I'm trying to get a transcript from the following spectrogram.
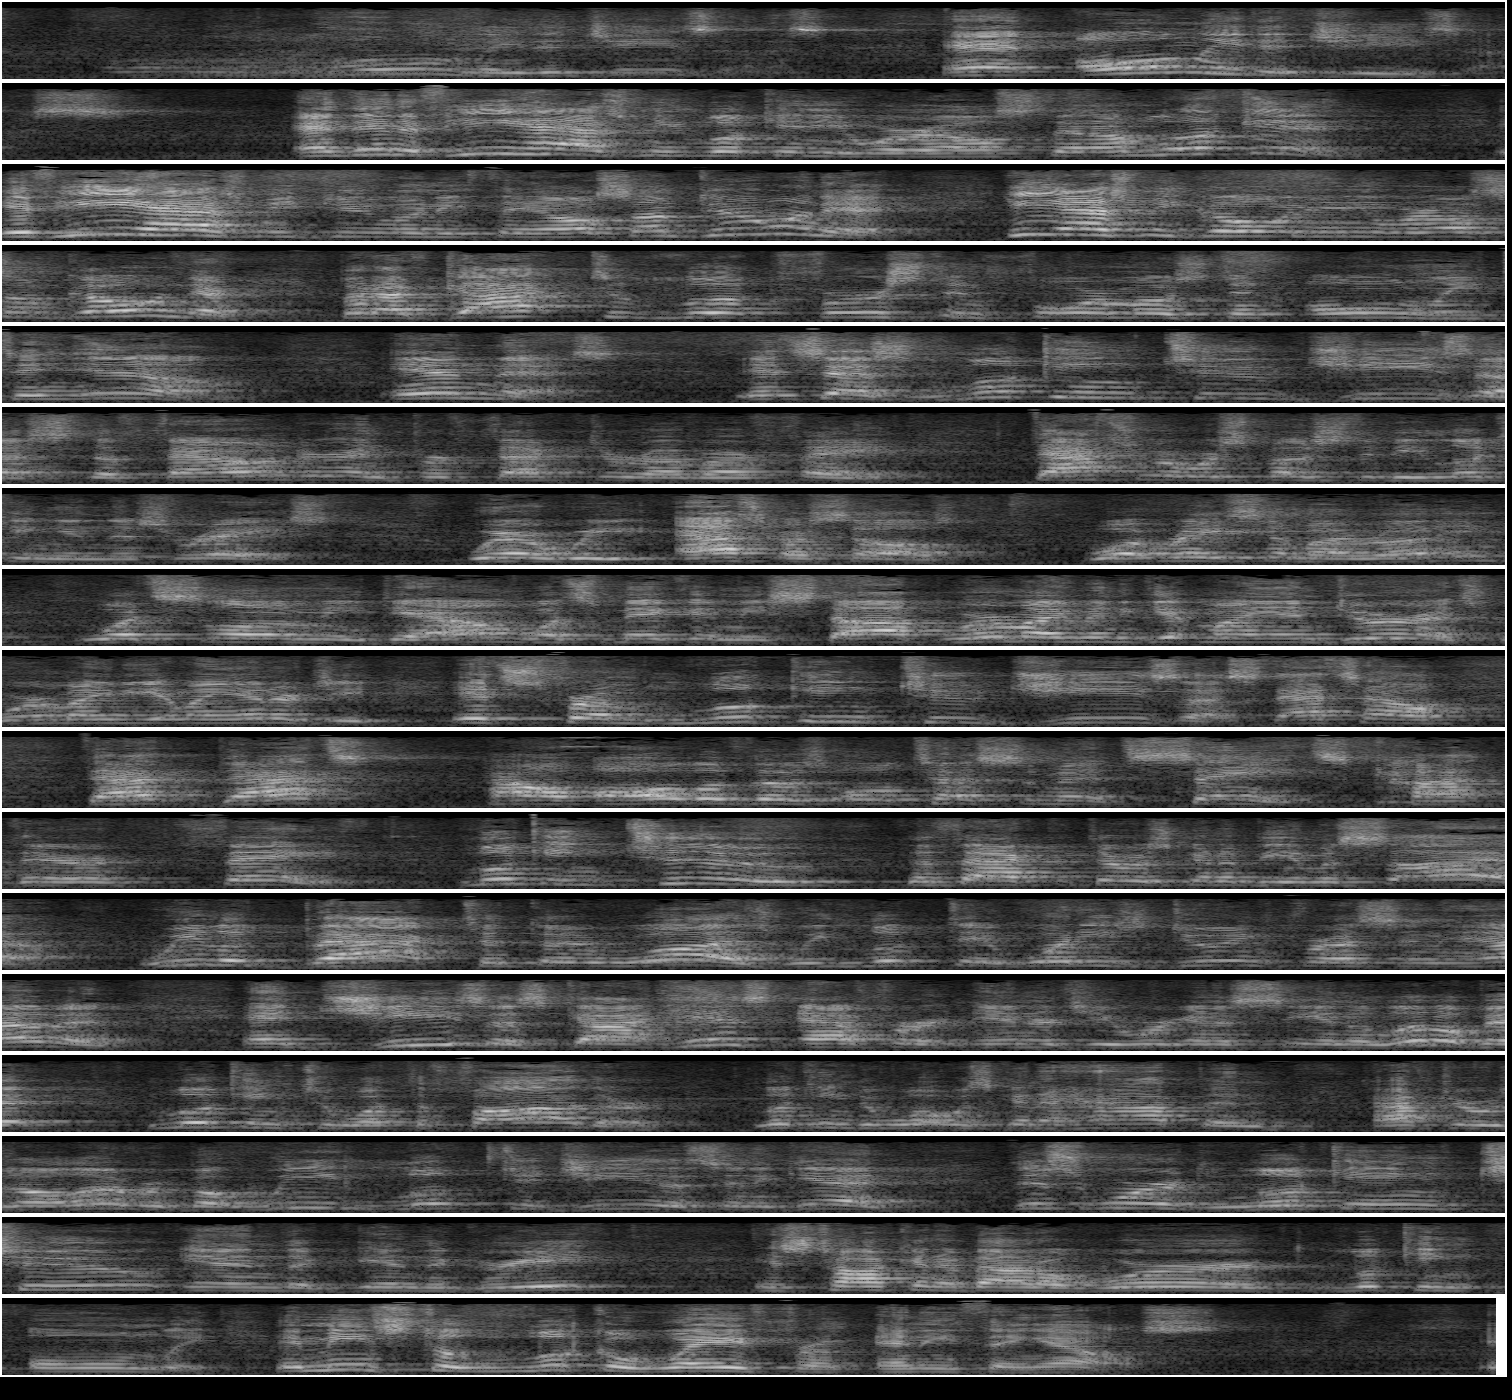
Only, only to Jesus. And only to Jesus. And then if he has me look anywhere else, then I'm looking. If he has me do anything else, I'm doing it. He has me going anywhere else, I'm going there. But I've got to look first and foremost and only to him in this. It says, looking to Jesus, the founder and perfecter of our faith. That's where we're supposed to be looking in this race, where we ask ourselves, what race am I running? What's slowing me down? What's making me stop? Where am I going to get my endurance? Where am I going to get my energy? It's from looking to Jesus. That's how that that's how all of those Old Testament saints got their faith. Looking to the fact that there was going to be a Messiah. We look back to there was. We looked at what he's doing for us in heaven. And Jesus got his effort and energy, we're going to see in a little bit, looking to what the Father, looking to what was going to happen after it was all over. But we look to Jesus. And again, this word looking to in the, in the Greek is talking about a word looking only. It means to look away from anything else.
